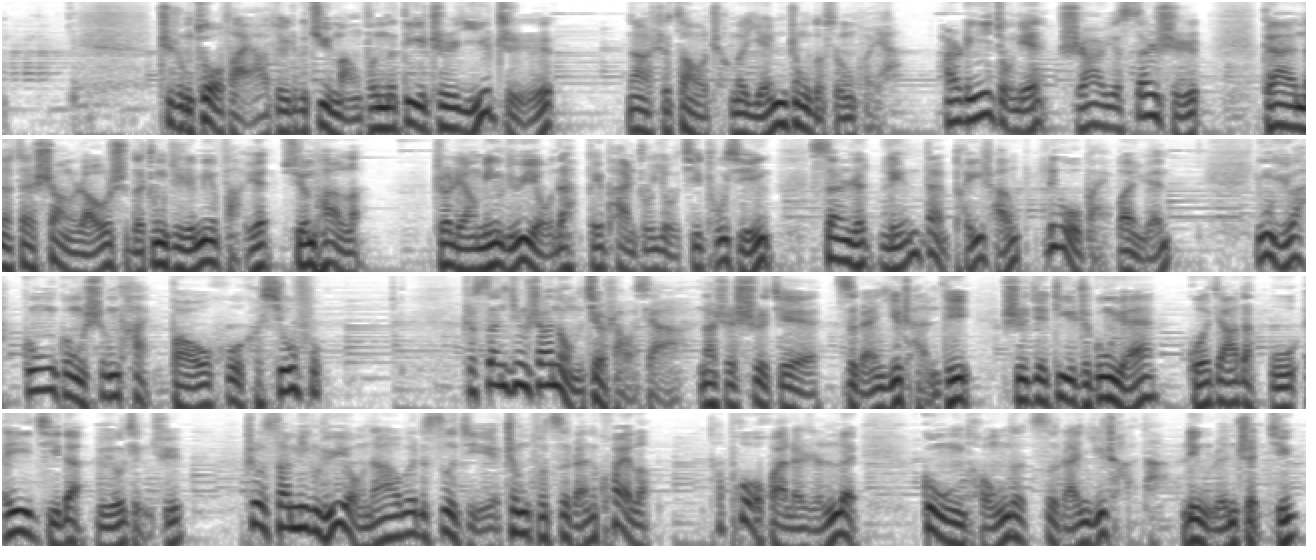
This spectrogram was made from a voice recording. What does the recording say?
这种做法呀，对这个巨蟒峰的地质遗址，那是造成了严重的损毁啊。二零一九年十二月三十日，该案呢在上饶市的中级人民法院宣判了，这两名驴友呢被判处有期徒刑，三人连带赔偿六百万元。用于啊公共生态保护和修复。这三清山呢，我们介绍一下，那是世界自然遗产地、世界地质公园、国家的五 A 级的旅游景区。这三名驴友呢，为了自己征服自然的快乐，他破坏了人类共同的自然遗产呐，令人震惊。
